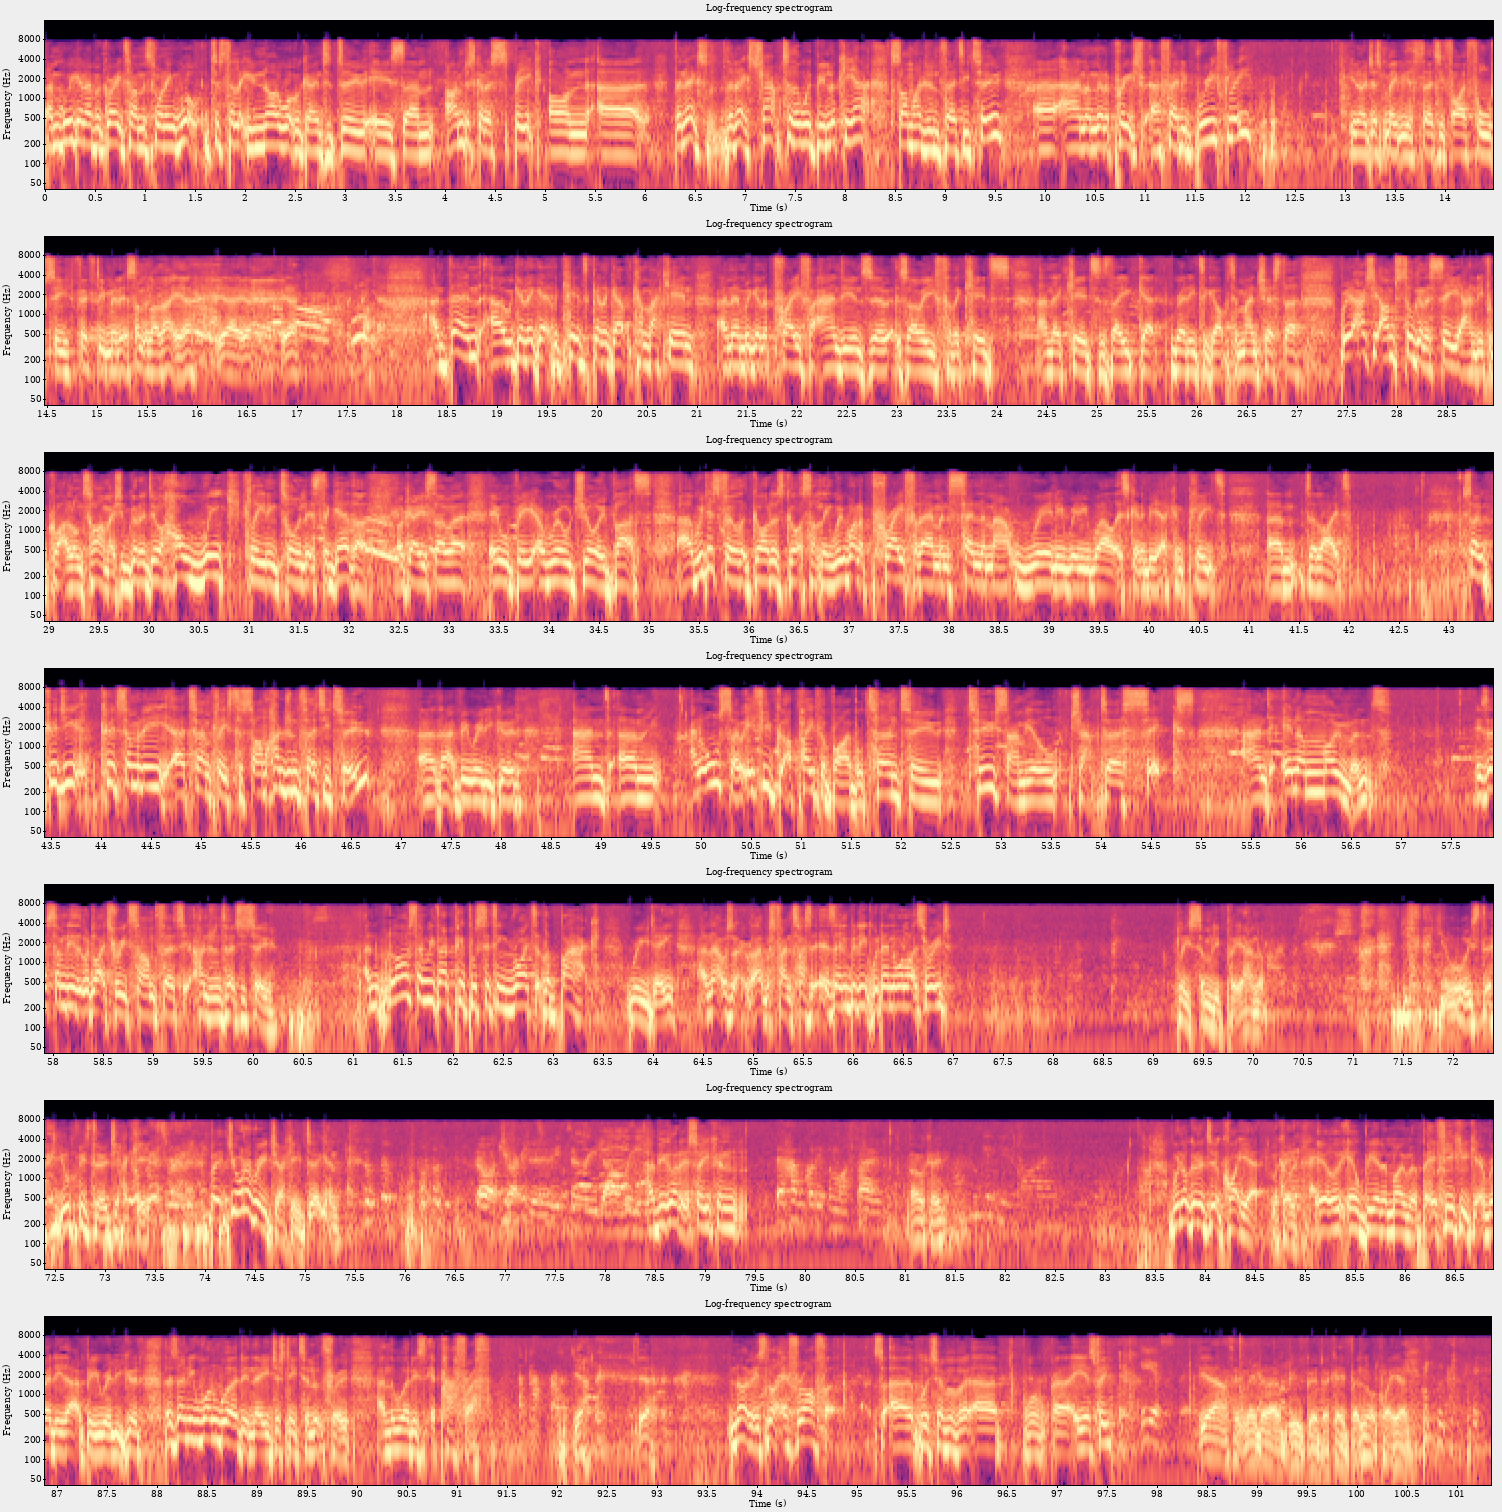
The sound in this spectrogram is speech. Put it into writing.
Um, we're going to have a great time this morning. Well, just to let you know what we're going to do is um, I'm just going to speak on uh, the next the next chapter that we'll be looking at, Psalm 132, uh, and I'm going to preach uh, fairly briefly you know, just maybe 35, 40, 50 minutes, something like that, yeah? Yeah, yeah, yeah. And then uh, we're going to get the kids going to come back in, and then we're going to pray for Andy and Zoe for the kids and their kids as they get ready to go up to Manchester. We actually, I'm still going to see Andy for quite a long time. Actually, we're going to do a whole week cleaning toilets together. Okay, so uh, it will be a real joy. But uh, we just feel that God has got something. We want to pray for them and send them out really, really well. It's going to be a complete um, delight. So could you could somebody uh, turn please to Psalm 132? Uh, that'd be really good. And um, and also if you've got a paper Bible, turn to 2 Samuel chapter 6. And in a moment, is there somebody that would like to read Psalm 30, 132? And last time we've had people sitting right at the back reading, and that was that was fantastic. Is anybody would anyone like to read? Please, somebody put your hand up. You, you, always do. You always do, Jackie. But do you want to read, Jackie? Do it again. Go on, Jackie. Have you got it so you can? I haven't got it on my phone. Okay. We're not going to do it quite yet, okay? Oh, okay. It'll, it'll, be in a moment, but if you could get ready, that would be really good. There's only one word in there you just need to look through, and the word is epaphrath. Epaphrath. Yeah, yeah. No, it's not ephrathah. So, uh, whichever, uh, uh, ESV? ESV. Yeah, I think maybe that would be good. Okay, but not quite yet.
